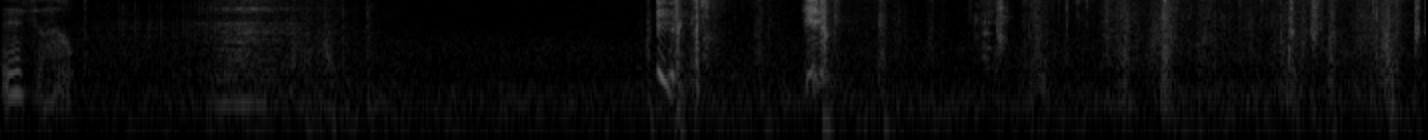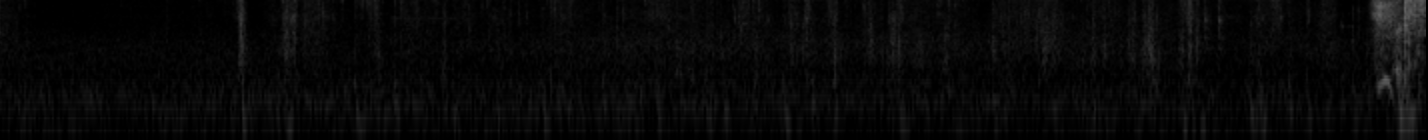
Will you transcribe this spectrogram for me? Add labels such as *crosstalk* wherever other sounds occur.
This'll help. Hmm. *laughs*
